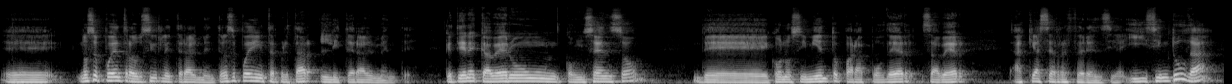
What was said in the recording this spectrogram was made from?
eh, no se pueden traducir literalmente, no se pueden interpretar literalmente, que tiene que haber un consenso de conocimiento para poder saber a qué hace referencia. Y sin duda,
